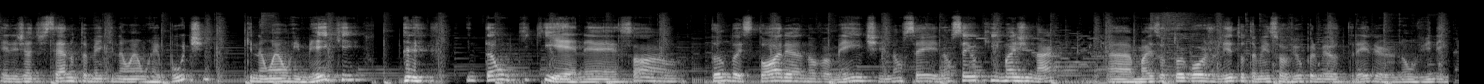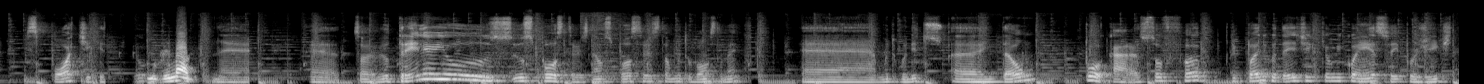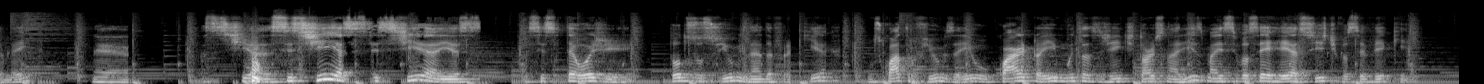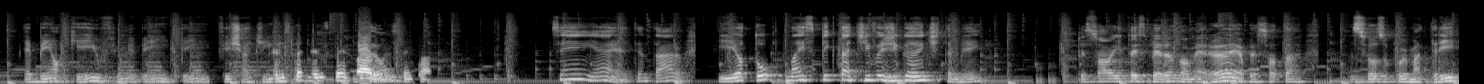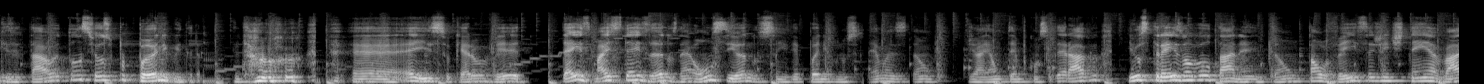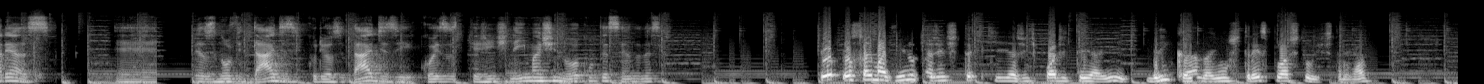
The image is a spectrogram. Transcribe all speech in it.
eles já disseram também que não é um reboot, que não é um remake. então, o que que é, né? É só contando a história novamente, não sei, não sei o que imaginar. Uh, mas eu tô igual o Julito, também só vi o primeiro trailer, não vi nem spot que Não vi nada. É, é, só vi o trailer e os, os posters, né? Os posters estão muito bons também. É, muito bonitos. Uh, então, pô, cara, eu sou fã de Pânico desde que eu me conheço aí por gente também. É, assistia, assistia, assistia e assisto até hoje todos os filmes né, da franquia, uns quatro filmes aí. O quarto aí, muita gente torce o nariz, mas se você reassiste, você vê que é bem ok, o filme é bem, bem fechadinho. Eles, eles tentaram, então, eles tentaram. Sim, é, tentaram. E eu tô na expectativa gigante também. O pessoal aí tá esperando Homem-Aranha, o pessoal tá ansioso por Matrix e tal, eu tô ansioso por Pânico, entendeu? Então, é, é isso, quero ver 10, mais de 10 anos, né? 11 anos sem ver Pânico nos cinemas, então já é um tempo considerável. E os três vão voltar, né? Então talvez a gente tenha várias, é, várias novidades e curiosidades e coisas que a gente nem imaginou acontecendo nesse. Eu, eu só imagino que a, gente te, que a gente pode ter aí, brincando aí, uns três plot twists, tá ligado?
